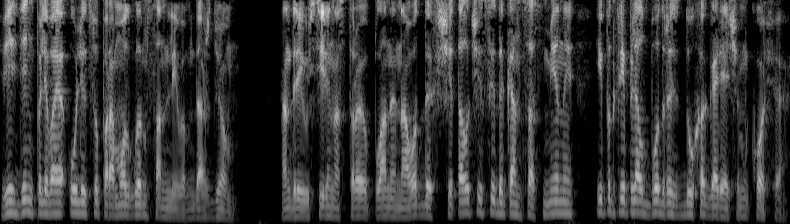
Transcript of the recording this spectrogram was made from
весь день поливая улицу промозглым сонливым дождем. Андрей усиленно строил планы на отдых, считал часы до конца смены и подкреплял бодрость духа горячим кофе.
